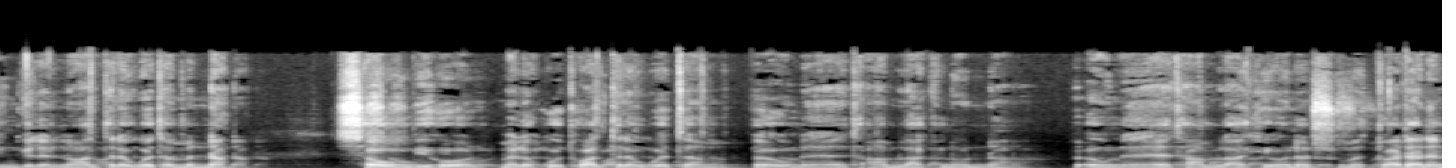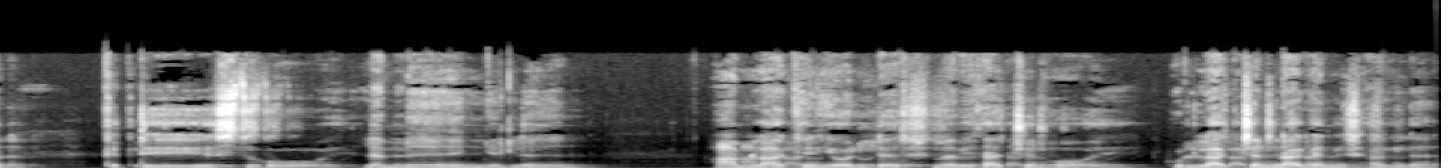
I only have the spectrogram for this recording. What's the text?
ድንግልናው አልተለወጠምና ሰውም ቢሆን መለኮቱ አልተለወጠም፣ በእውነት አምላክ ነውና በእውነት አምላክ የሆነ እርሱ መጥቶ አዳነን። ቅድስት ሆይ ለምኝልን። አምላክን የወለድሽ እመቤታችን ሆይ ሁላችን እናገንሻለን።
